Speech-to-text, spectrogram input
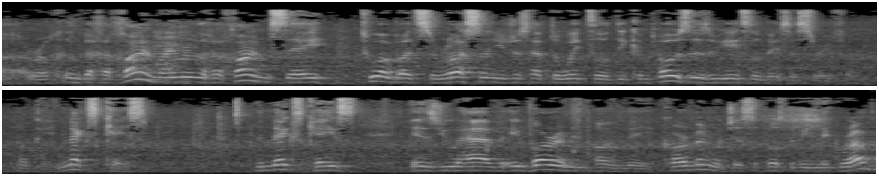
Uh, the Chachamim say Tua but sarasa, you just have to wait till it decomposes. V'yetzil beis Okay, next case. The next case is you have a varim of a carbon, which is supposed to be nikrav,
